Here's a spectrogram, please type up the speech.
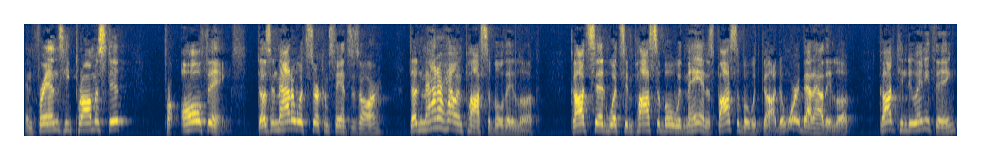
And friends, He promised it for all things. Doesn't matter what circumstances are, doesn't matter how impossible they look. God said what's impossible with man is possible with God. Don't worry about how they look. God can do anything.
